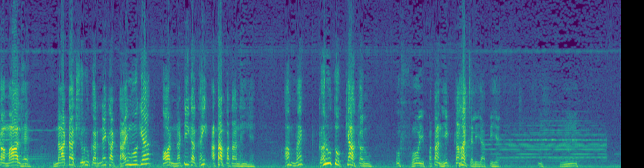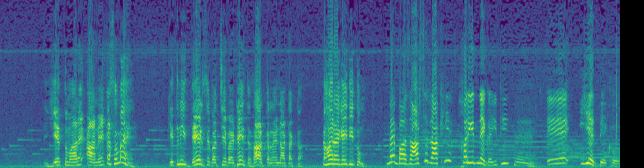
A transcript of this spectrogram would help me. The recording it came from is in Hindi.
कमाल है। नाटक शुरू करने का टाइम हो गया और नटी का कहीं अता पता नहीं है। अब मैं करूँ तो क्या करूँ? उफ ये पता नहीं कहाँ चली जाती है। हम्म। ये तुम्हारे आने का समय है। कितनी देर से बच्चे बैठे इंतज़ार कर रहे हैं नाटक का। कहाँ रह गई थी तुम? मैं बाज़ार से राखी खरीदने गई थी। हम्म। ए ये देखो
